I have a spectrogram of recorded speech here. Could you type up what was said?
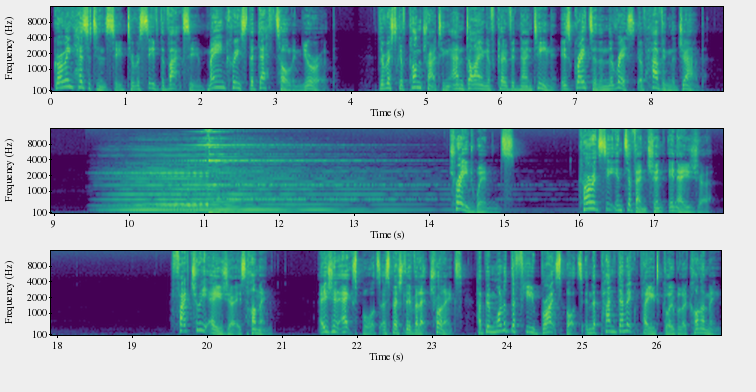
Growing hesitancy to receive the vaccine may increase the death toll in Europe the risk of contracting and dying of COVID 19 is greater than the risk of having the jab. Trade winds. Currency intervention in Asia. Factory Asia is humming. Asian exports, especially of electronics, have been one of the few bright spots in the pandemic plagued global economy.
